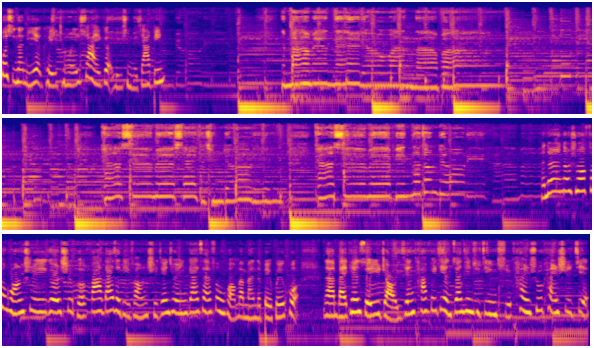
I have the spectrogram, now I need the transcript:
或许呢，你也可以成为下一个旅行的嘉宾。很多人都说凤凰是一个适合发呆的地方，时间就应该在凤凰慢慢的被挥霍。那白天随意找一间咖啡店，钻进去进去看书看世界，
